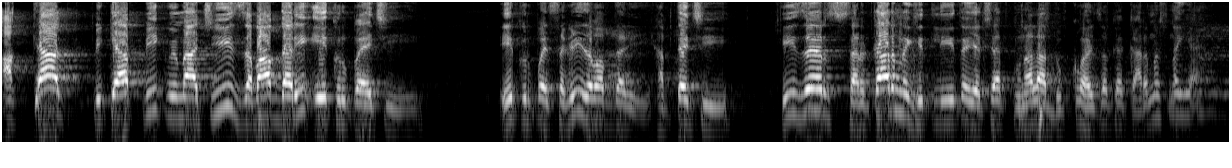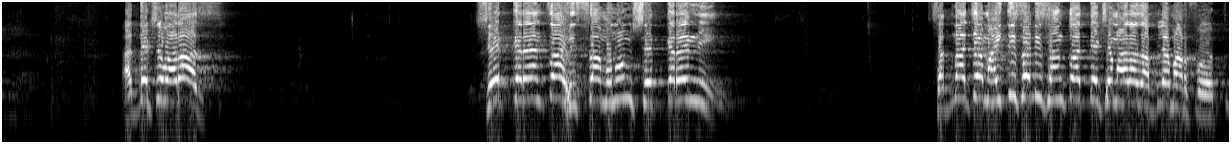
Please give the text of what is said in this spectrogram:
अख्ख्या पिक्या पीक विम्याची जबाबदारी एक रुपयाची? एक रुपये सगळी जबाबदारी हप्त्याची. ही जर सरकारनं घेतली तर याच्यात कुणाला दुःख व्हायचं काही कारणच नाही आहे. अध्यक्ष महाराज शेतकऱ्यांचा हिस्सा म्हणून शेतकऱ्यांनी सदनाच्या माहितीसाठी सांगतो अध्यक्ष महाराज आपल्या मार्फत.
